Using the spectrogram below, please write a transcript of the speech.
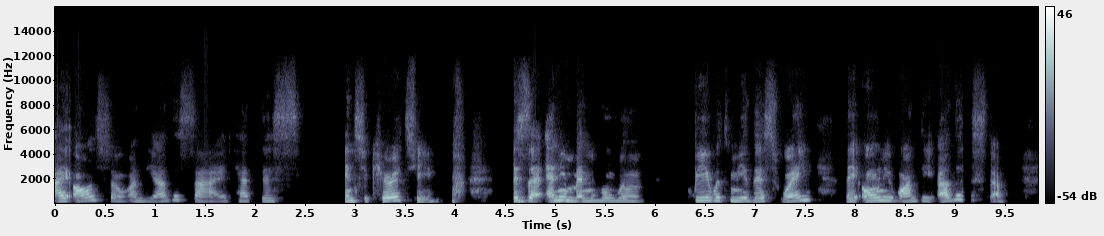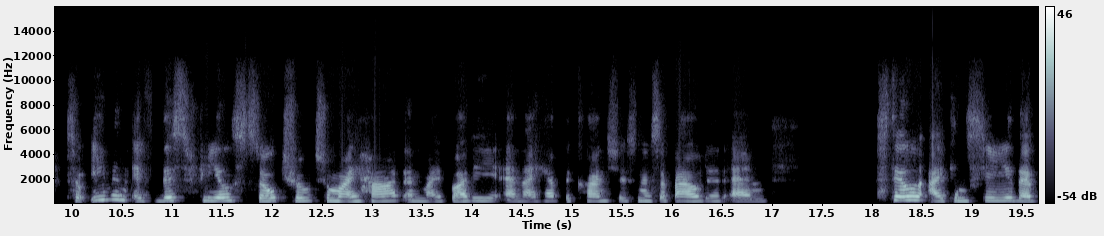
I also, on the other side, had this insecurity. Is there any men who will be with me this way? They only want the other stuff. So even if this feels so true to my heart and my body, and I have the consciousness about it, and still I can see that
